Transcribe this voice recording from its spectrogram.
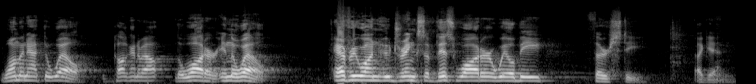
Woman at the well, talking about the water in the well. Everyone who drinks of this water will be thirsty again.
